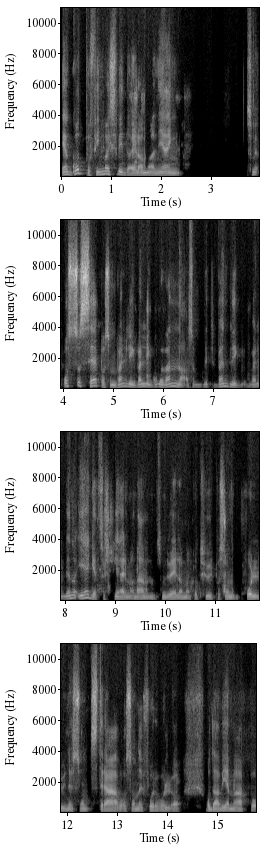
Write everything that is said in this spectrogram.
jeg har gått på Finnmarksvidda i lag med en gjeng som jeg også ser på som veldig veldig gode venner. Altså, veldig, veldig, det er noe eget som skjer med dem som du er sammen med på tur på sånne opphold under sånt strev og sånne forhold, og, og der vi er med på.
